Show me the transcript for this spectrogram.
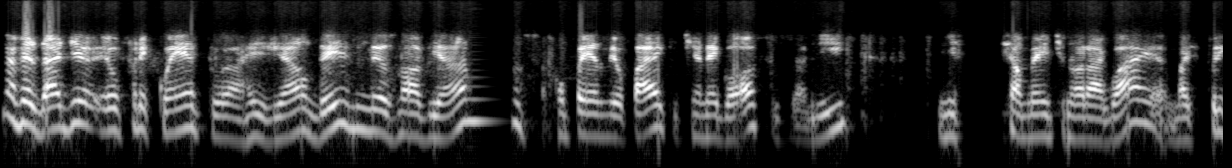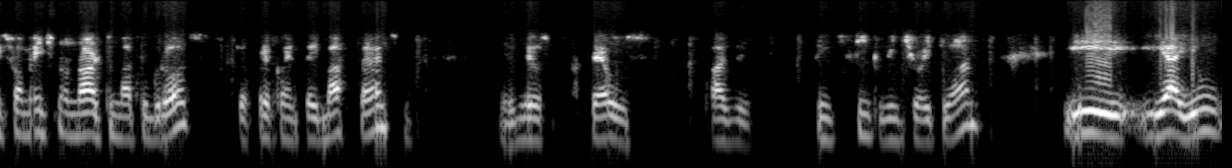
Na verdade, eu frequento a região desde meus nove anos, acompanhando meu pai, que tinha negócios ali, inicialmente no Araguaia, mas principalmente no norte do Mato Grosso, que eu frequentei bastante, meus, até os quase 25, 28 anos. E, e aí um,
